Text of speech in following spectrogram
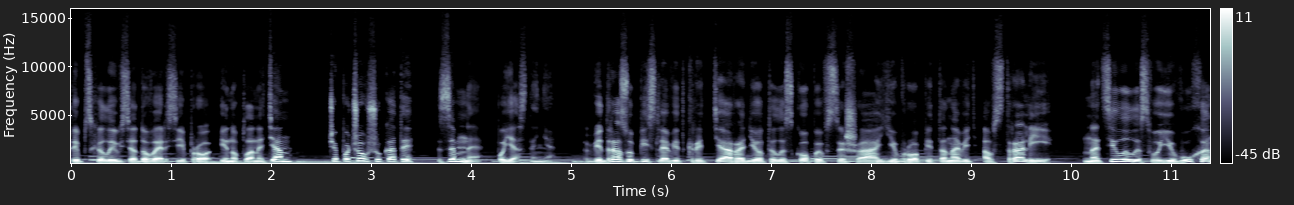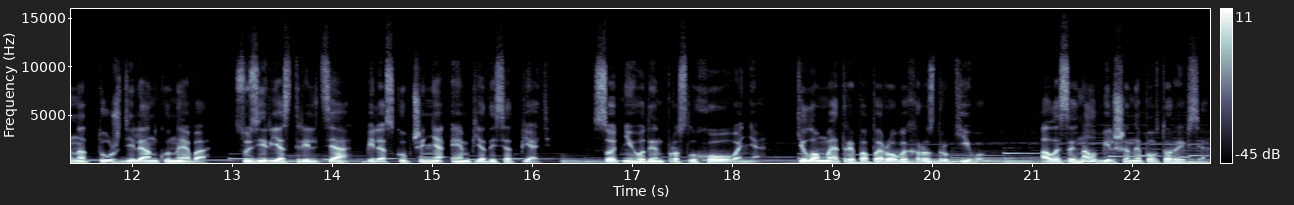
ти б схилився до версії про інопланетян чи почав шукати земне пояснення? Відразу після відкриття радіотелескопи в США, Європі та навіть Австралії націлили свої вуха на ту ж ділянку неба сузір'я стрільця біля скупчення М55. Сотні годин прослуховування, кілометри паперових роздруківок. Але сигнал більше не повторився.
